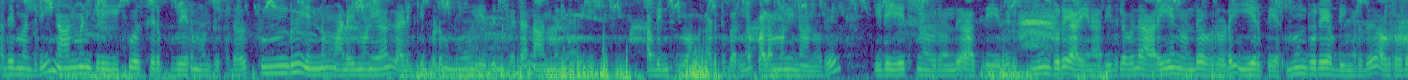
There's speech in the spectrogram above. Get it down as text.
அதே மாதிரி நான்மணி கடிகைக்கு ஒரு சிறப்பு வேறும் உண்டு. அதாவது துண்டு என்னும் அடைமொழியால் அழைக்கப்படும் நூல் எதுன்னு கேட்டால் நான்மணி கடிகை அப்படின்னு சொல்லுவாங்க. அடுத்து பாருங்கள் பழமொழி நானூறு. இதை ஏற்றினவர் வந்து ஆசிரியர் மூன்றுரை அரையனார் இதில் வந்து அரையன் வந்து அவரோட இயற்பெயர். மூன்றுரை அப்படிங்கிறது அவரோட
